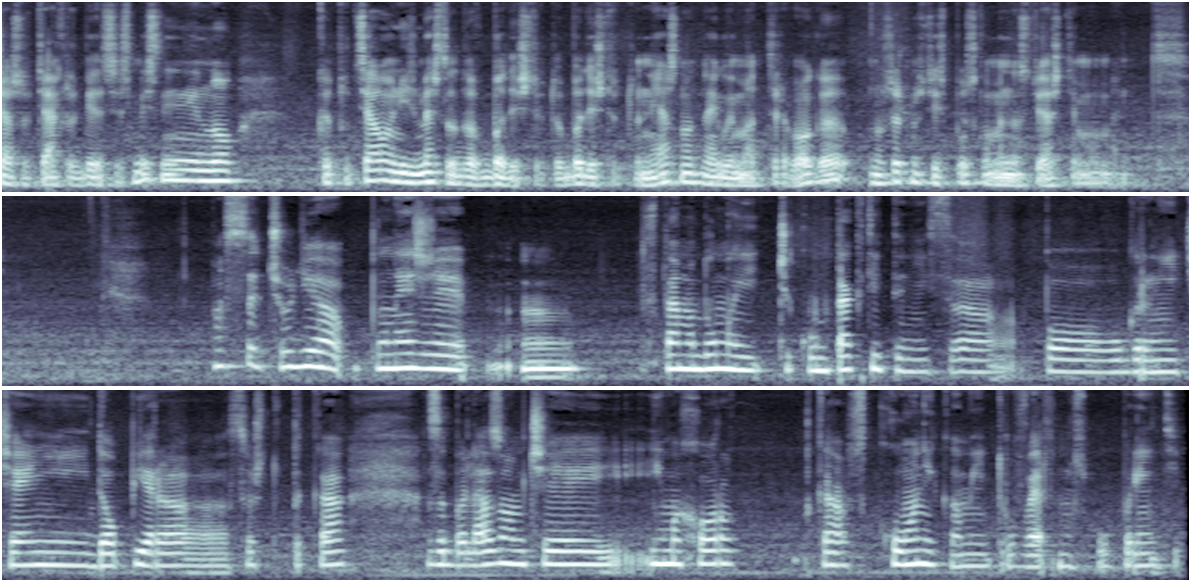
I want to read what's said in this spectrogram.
част от тях разбира се смислени, но като цяло ни изместват в бъдещето. Бъдещето не е ясно, от него има тревога, но всъщност изпускаме настоящия момент. Аз се чудя, понеже стана дума и, че контактите ни са по-ограничени допира също така. Забелязвам, че има хора така склони към интровертност по принцип,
